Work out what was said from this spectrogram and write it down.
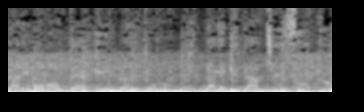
何も持っていないと嘆き立ちすく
